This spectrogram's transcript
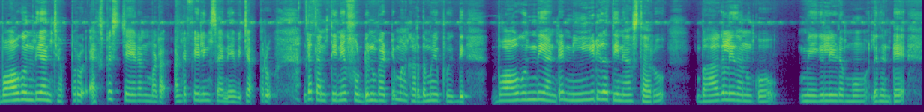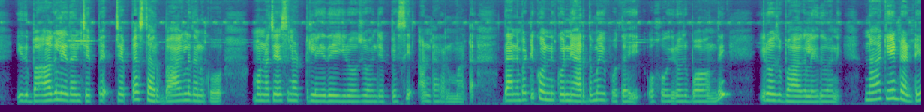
బాగుంది అని చెప్పరు. ఎక్స్ప్రెస్ చేయరనమాట. అంటే ఫీలింగ్స్ అనేవి చెప్పరు. అంటే తను తినే ఫుడ్ని బట్టి మనకు అర్థమైపోయింది బాగుంది అంటే నీట్గా తినేస్తారు. బాగలేదనుకో మిగిలియడము లేదంటే ఇది బాగలేదని చెప్పే చెప్పేస్తారు. బాగలేదనుకో మొన్న చేసినట్టు లేదే ఈరోజు అని చెప్పేసి అంటారనమాట. దాన్ని బట్టి కొన్ని కొన్ని అర్థమైపోతాయి. ఓహో ఈరోజు బాగుంది ఈరోజు బాగలేదు అని. నాకేంటంటే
